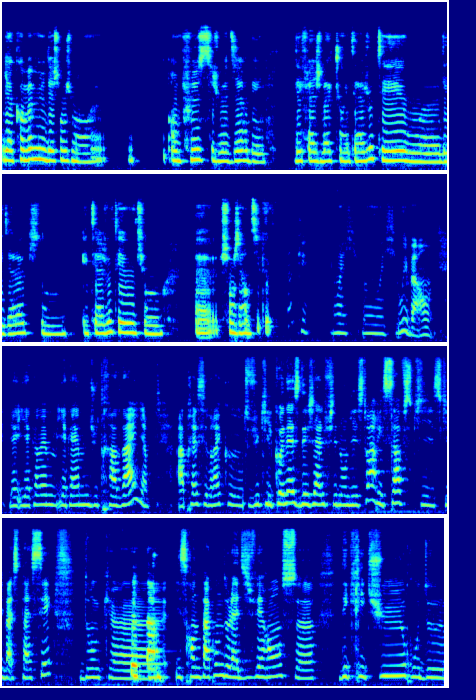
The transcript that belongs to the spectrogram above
il y a quand même eu des changements. Euh. En plus, je veux dire, des, des flashbacks qui ont été ajoutés ou euh, des dialogues qui ont été ajoutés ou qui ont euh, changé un petit peu. Oui, oui, oui. bah, il y, a, quand même, il y a quand même du travail. Après, c'est vrai que vu qu'ils connaissent déjà le filon de l'histoire, ils savent ce qui, ce qui va se passer. Donc, euh, ils se rendent pas compte de la différence euh, d'écriture ou de...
